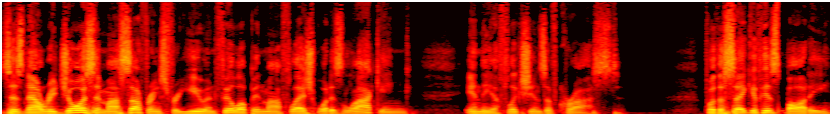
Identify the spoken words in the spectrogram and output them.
says, Now rejoice in my sufferings for you, and fill up in my flesh what is lacking in the afflictions of Christ, for the sake of his body,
